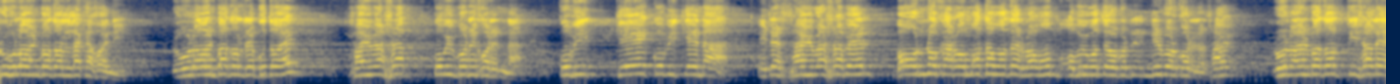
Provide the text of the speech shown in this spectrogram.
রুহুল আমিন বাদল লেখা হয়নি। রুহুল আমিন বাদল রে বোধ হয় স্বামী আশরাফ কবি মনে করেন না। কবি কে কবি কে না, এটা স্বামী আশরাফের বা অন্য কারও মতামতের বা অভিমতের উপর নির্ভর করে না। রুহুল আমিন বাদল ত্রিশালে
